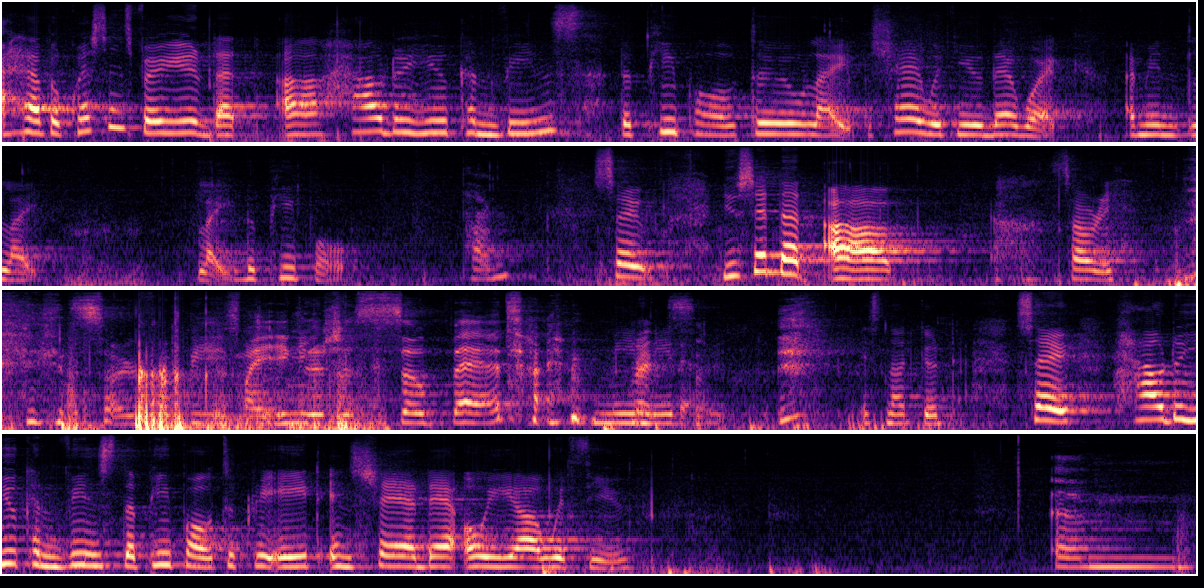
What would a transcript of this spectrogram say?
I have a question for you that uh, how do you convince the people to like share with you their work? I mean like, like the people. Pardon? So you said that, uh, sorry, Sorry for me, my English is so bad. Me neither. sorry. It's not good. So how do you convince the people to create and share their OER with you? Um,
